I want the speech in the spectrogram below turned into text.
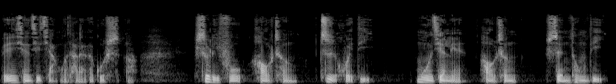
北京行记讲过他俩的故事啊。舍利弗号称智慧帝，目犍连号称神通帝。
